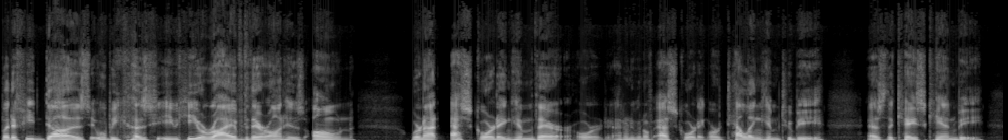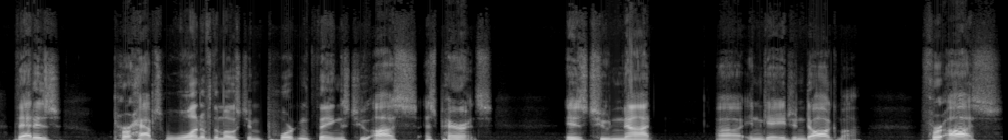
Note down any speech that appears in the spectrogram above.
But if he does, it will be because he, he arrived there on his own. We're not escorting him there, or I don't even know if escorting, or telling him to be, as the case can be. That is perhaps one of the most important things to us as parents is to not uh, engage in dogma. For us,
